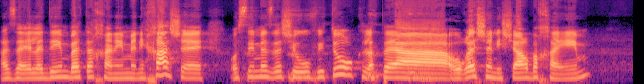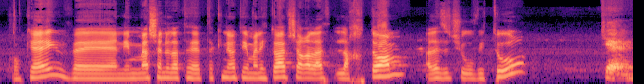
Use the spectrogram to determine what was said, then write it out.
אז הילדים בטח, אני מניחה שעושים איזשהו ויתור כלפי ההורה שנשאר בחיים, אוקיי? ואני, מה שאני יודעת, תקני אותי אם אני טועה, אפשר לחתום על איזשהו ויתור. כן.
